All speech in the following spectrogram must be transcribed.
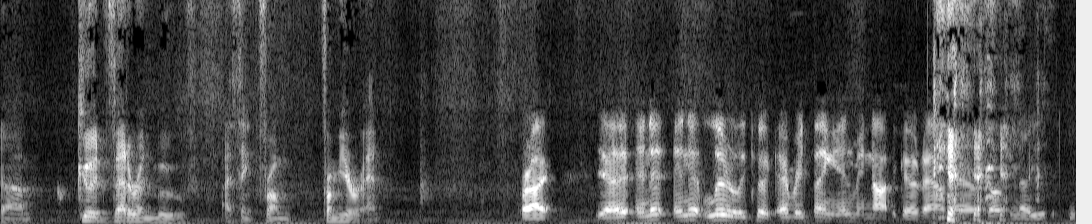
um, good veteran move, I think, from from your end. Right. Yeah, and it and it literally took everything in me not to go down there because you know you, you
